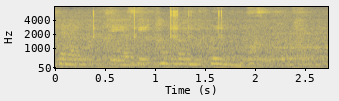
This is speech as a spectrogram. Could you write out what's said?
부산항 국제역의 텀블러 입구입니다.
